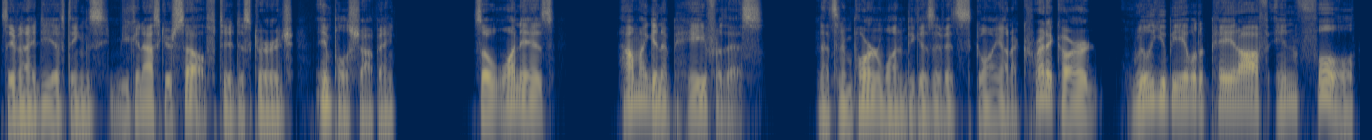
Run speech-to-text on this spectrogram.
So you have an idea of things you can ask yourself to discourage impulse shopping. So one is, how am I going to pay for this? And that's an important one because if it's going on a credit card, will you be able to pay it off in full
